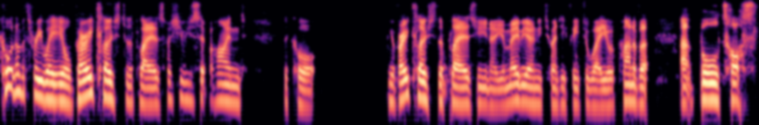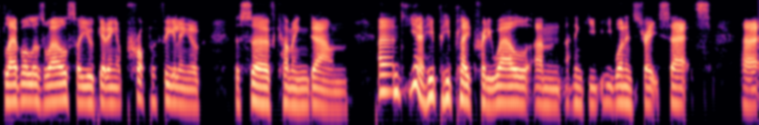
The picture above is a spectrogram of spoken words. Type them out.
court number three, where you're very close to the players, especially if you sit behind the court, you're very close to the players. You know, you're maybe only 20 feet away. You're kind of at, at ball toss level as well, so you're getting a proper feeling of the serve coming down. And you know, he he played pretty well. Um, I think he he won in straight sets. Uh,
